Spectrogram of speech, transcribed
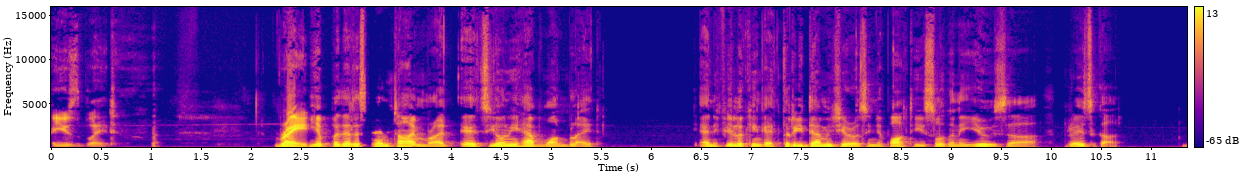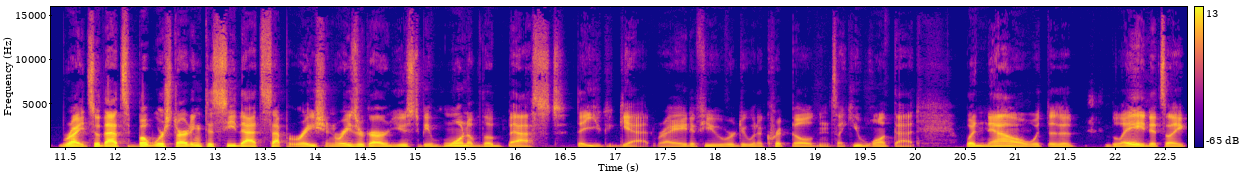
I use the blade. Right. Yeah, but at the same time, right? It's you only have one blade, and if you're looking at three damage heroes in your party, you're still going to use uh, Razor Guard. Right. So that's, but we're starting to see that separation. Razor Guard used to be one of the best that you could get, right? If you were doing a crit build and it's like you want that. But now with the blade, it's like,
